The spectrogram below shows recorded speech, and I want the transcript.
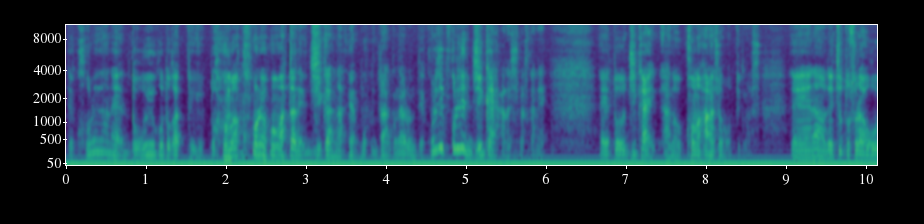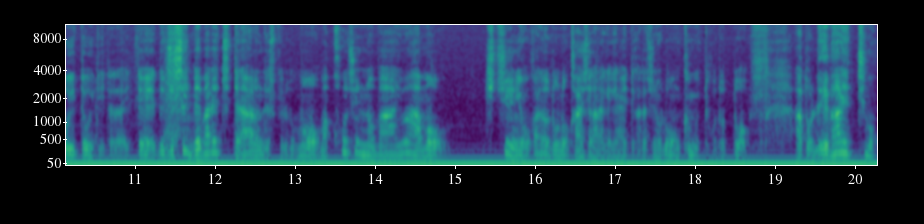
で、これがね、どういうことかっていうと、まあ、これもまたね、時間がね、もうなくなるんで、これで、これで次回話しますかね。えっ、ー、と、次回、あの、この話を持ってきます。えー、なので、ちょっとそれは置いておいていただいて、で、実際にレバレッジってのはあるんですけれども、まあ、個人の場合はもう、基中にお金をどんどん返していかなきゃいけないって形のローンを組むってことと、あと、レバレッジも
